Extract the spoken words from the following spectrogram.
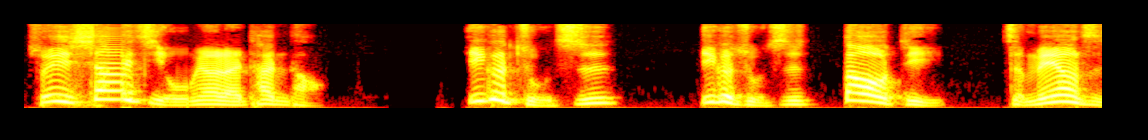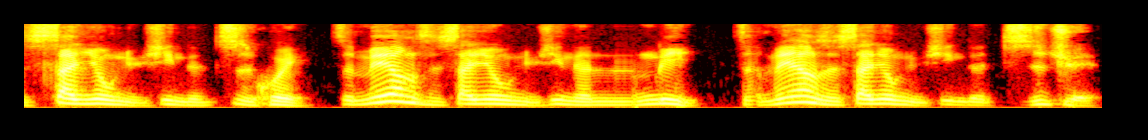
所以下一集我们要来探讨一个组织，一个组织到底。怎么样子善用女性的智慧？怎么样子善用女性的能力？怎么样子善用女性的直觉？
